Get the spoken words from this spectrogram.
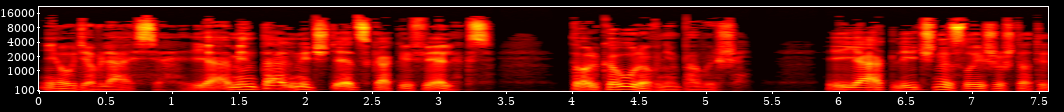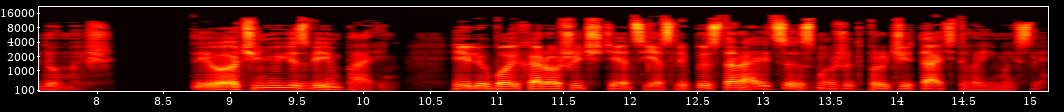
«Не удивляйся, я ментальный чтец, как и Феликс, только уровнем повыше. И я отлично слышу, что ты думаешь. Ты очень уязвим парень, и любой хороший чтец, если постарается, сможет прочитать твои мысли.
